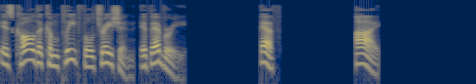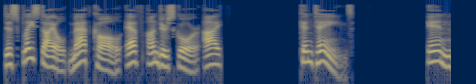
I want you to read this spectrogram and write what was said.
is called a complete filtration if every f i display style math call f underscore i contains n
